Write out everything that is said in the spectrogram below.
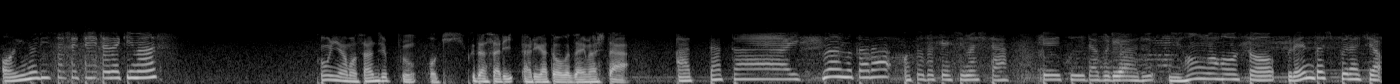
お祈りさせていただきます。今夜も30分お聞きくださりありがとうございました。あったかいグアムからお届けしました。KTWR 日本語放送フレンドシップラジオ。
